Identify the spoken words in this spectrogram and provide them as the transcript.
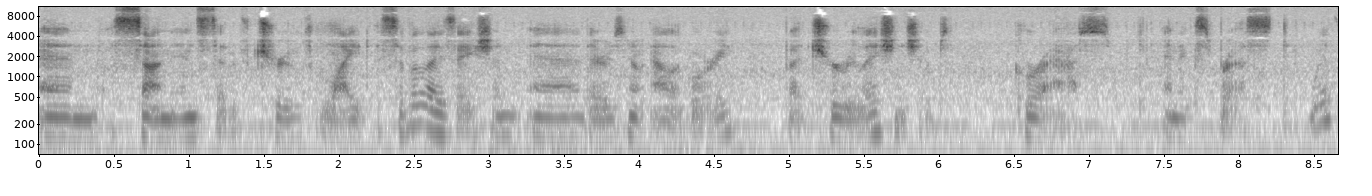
and Sun instead of truth, light, civilization, and there is no allegory, but true relationships, grasped, and expressed with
